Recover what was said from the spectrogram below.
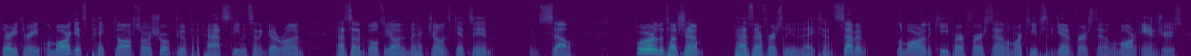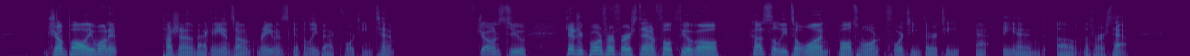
33. Lamar gets picked off, so a short field for the Pats. Stevenson a good run. That set up goal to go, and then Mac Jones gets in himself for the touchdown. Pass their first lead of the day, 10-7. Lamar on the keeper, first down. Lamar keeps it again, first down. Lamar Andrews jump ball, he won it. Touchdown in the back of the end zone. Ravens get the lead back, 14-10. Jones to Kendrick Bourne for a first down, Folk field goal, cuts the lead to one. Baltimore 14-13 at the end of the first half.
